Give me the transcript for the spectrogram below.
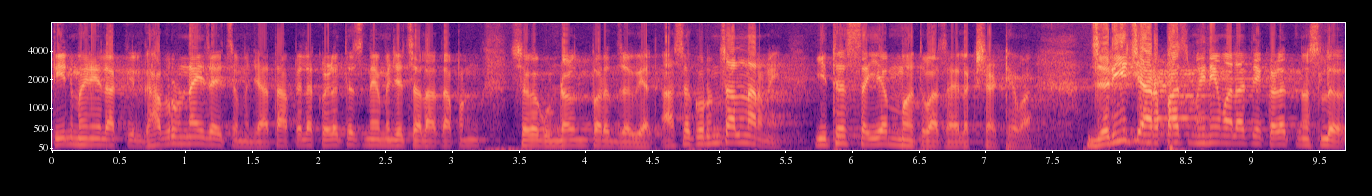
तीन महिने लागतील. घाबरून नाही जायचं म्हणजे. आता आपल्याला कळतच नाही म्हणजे चला आता आपण सगळं गुंडाळून परत जाऊयात. असं करून चालणार नाही. इथं संयम महत्त्वाचा आहे लक्षात ठेवा. जरी चार पाच महिने मला ते कळत नसलं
